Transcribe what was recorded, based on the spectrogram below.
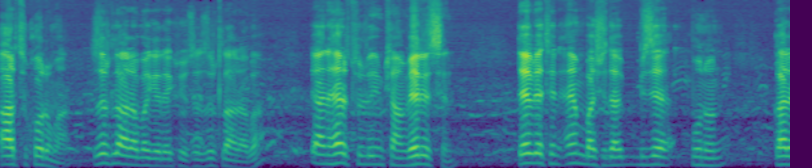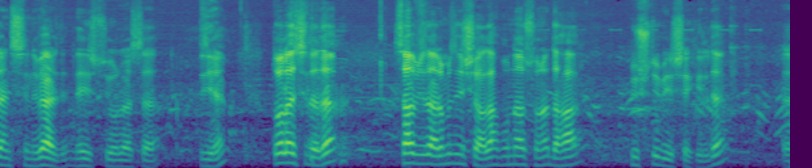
artı koruma, zırhlı araba gerekiyorsa zırhlı araba. Yani her türlü imkan verilsin. Devletin en başı da bize bunun garantisini verdi ne istiyorlarsa diye. Dolayısıyla da savcılarımız inşallah bundan sonra daha güçlü bir şekilde e,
